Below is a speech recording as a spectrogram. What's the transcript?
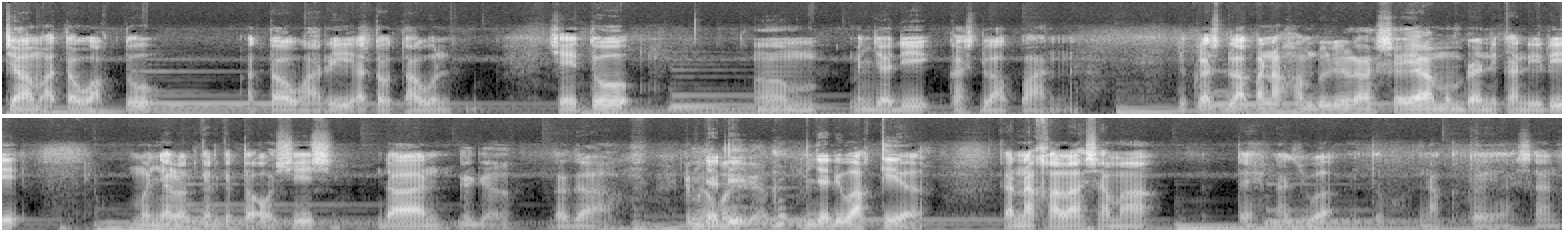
jam atau waktu atau hari atau tahun saya itu em, menjadi kelas 8 di kelas 8 alhamdulillah saya memberanikan diri menyalonkan ketua OSIS dan gagal. gagal. Kenapa menjadi gagal? menjadi wakil. Karena kalah sama Teh Najwa itu anak ketua yayasan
